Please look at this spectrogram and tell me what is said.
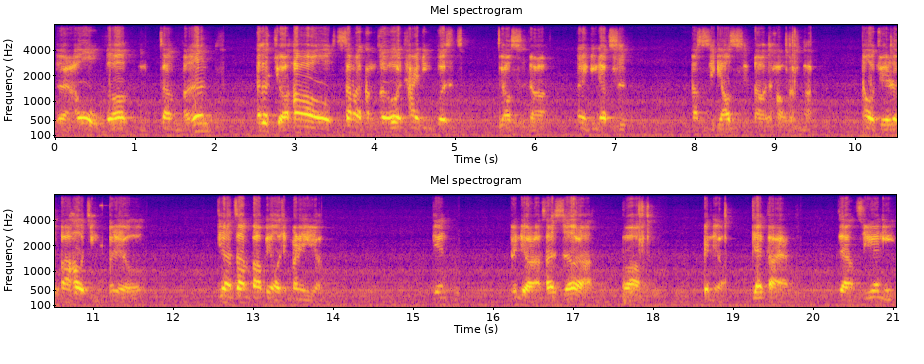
对啊，然后我不知道这样，反正。那个九号上了扛车位，他一定不会是不要吃的，那一定要吃，那十一要吃到就好了嘛。那我觉得八号警徽流，既然站八边，我先帮你留，先先留了三十二了，好不好？先留，现在改，这样子，因为你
